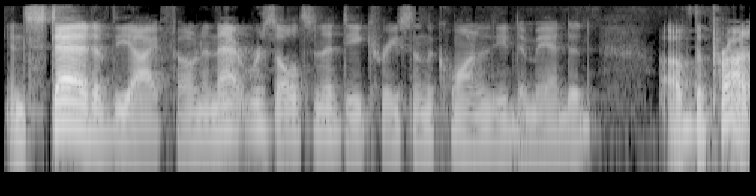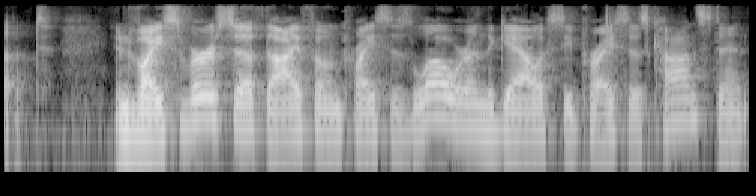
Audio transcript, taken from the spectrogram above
instead of the iPhone, and that results in a decrease in the quantity demanded of the product. And vice versa, if the iPhone price is lower and the Galaxy price is constant,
